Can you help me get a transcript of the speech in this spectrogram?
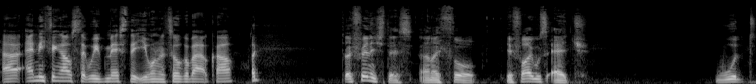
Uh, anything else that we've missed that you want to talk about, Carl? I finished this and I thought, if I was Edge, would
